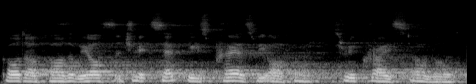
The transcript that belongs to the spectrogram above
God our Father, we ask that you accept these prayers we offer through Christ our Lord.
